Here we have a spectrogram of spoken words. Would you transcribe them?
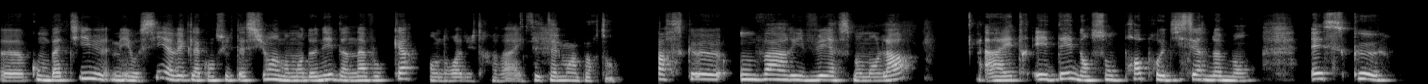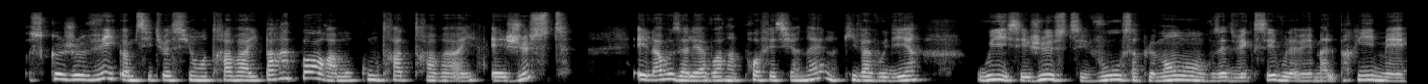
euh, combative, mais aussi avec la consultation à un moment donné d'un avocat en droit du travail. C'est tellement important. Parce que on va arriver à ce moment-là à être aidé dans son propre discernement. Est-ce que ce que je vis comme situation au travail par rapport à mon contrat de travail est juste? Et là, vous allez avoir un professionnel qui va vous dire, oui, c'est juste, c'est vous, simplement, vous êtes vexé, vous l'avez mal pris, mais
